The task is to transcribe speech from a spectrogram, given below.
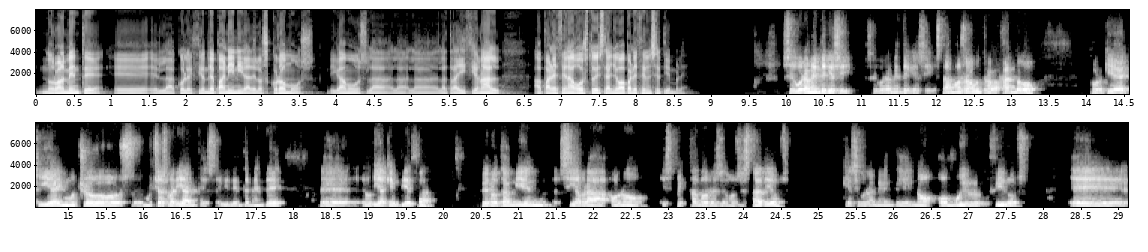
normalmente eh, la colección de Panini, la de los cromos, digamos, la, tradicional, aparece en agosto y este año va a aparecer en septiembre. Seguramente que sí, seguramente que sí. Estamos aún trabajándolo porque aquí hay muchos, muchas variantes. Evidentemente, eh, el día que empieza, pero también si habrá o no espectadores en los estadios, que seguramente no o muy reducidos. Eh,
